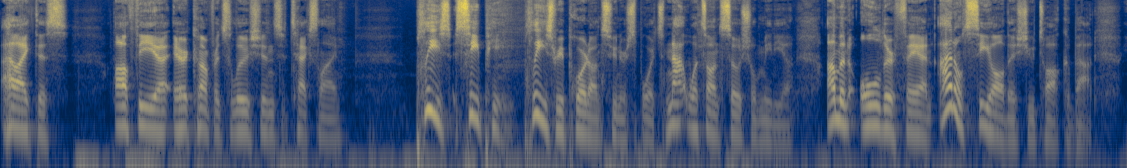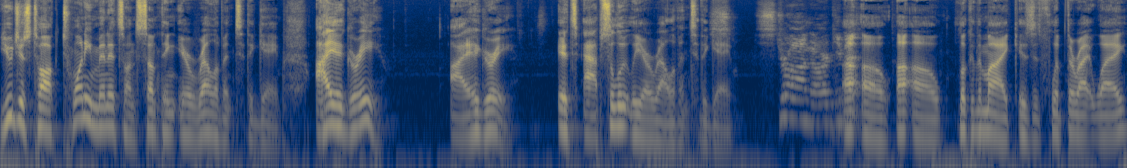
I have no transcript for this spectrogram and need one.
I like this. Off the uh, Air Comfort Solutions text line. Please, CP, please report on Sooner Sports, not what's on social media. I'm an older fan. I don't see all this you talk about. You just talk 20 minutes on something irrelevant to the game. I agree. I agree. It's absolutely irrelevant to the game. Strong argument. Uh oh. Uh oh. Look at the mic. Is it flipped the right way?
